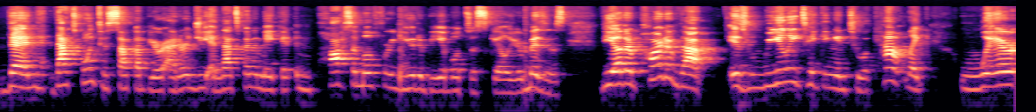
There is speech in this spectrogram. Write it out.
then that's going to suck up your energy and that's going to make it impossible for you to be able to scale your business. The other part of that is really taking into account, like, where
